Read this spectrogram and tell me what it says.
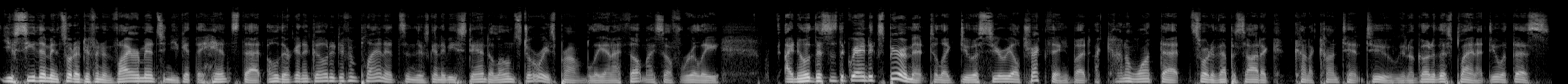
you see them in sort of different environments and you get the hints that, oh, they're going to go to different planets and there's going to be standalone stories probably. And I felt myself really I know this is the grand experiment to like do a serial Trek thing, but I kind of want that sort of episodic kind of content too. You know, go to this planet, deal with this.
